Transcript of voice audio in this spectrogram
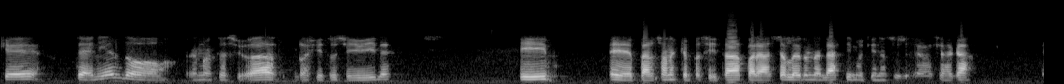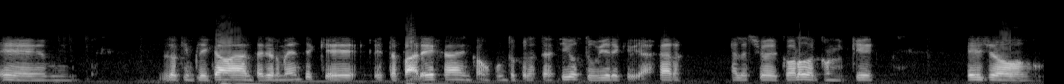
que teniendo en nuestra ciudad registros civiles y eh, personas capacitadas para hacerle una lástima que no se acá. Eh, lo que implicaba anteriormente que esta pareja, en conjunto con los testigos, tuviera que viajar a la ciudad de Córdoba con lo que ello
